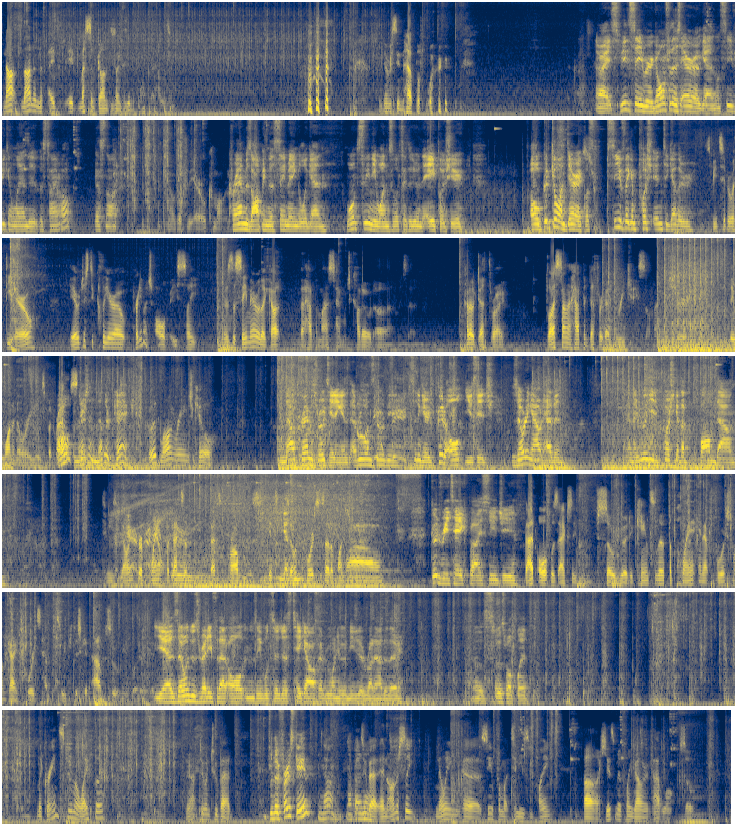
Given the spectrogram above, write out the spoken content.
not not an. I, it must have gone through something because it. What the hell is he? I've never seen that before. All right, Speed Saber going for this arrow again. Let's see if he can land it this time. Oh, guess not. now go for the arrow. Come on. Kram is opping the same angle again. Won't see anyone, so it looks like they're doing an A push here. Oh, good kill on Derek. Let's see if they can push in together. Speed Saber with the arrow. Arrow just to clear out pretty much all of Ace Sight. It was the same arrow that got that happened last time, which cut out uh what's that? Cut out Deathray. The last time that happened, Deathray got a 3k, so I'm not really sure they want to know where he is. But Oh, and there's another pick. good long range kill. And now Cram is rotating, and everyone's going to be sitting here. Good ult usage, zoning out Heaven, and they really need to push to get the bomb down. Timmy's yelling for a plant, but that's a that's a problem. Is he gets, He gets- zone forces out a bunch of Wow. Good retake by CG. That ult was actually so good. It canceled out the plant and it forced one guy towards heaven so he could just get absolutely obliterated. Yeah, Zoned was ready for that ult and was able to just take off everyone who needed to run out of there. It was, it was well played. In the grand scheme of life, though, they're not doing too bad. For their first game? No, not bad Not at too all. bad. And honestly, knowing, uh, seeing from what Timmy's been playing, uh, he hasn't been playing Valorant that long, so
